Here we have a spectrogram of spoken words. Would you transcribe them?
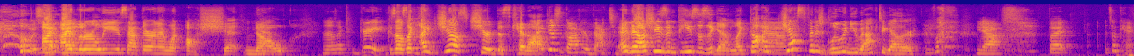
I I, I literally sat there and I went, oh shit, no. and I was like great Because I was like, I just cheered this kid up. I just got her back to and now she's in pieces again. Like, God, I just finished gluing you back together. yeah, but it's okay.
